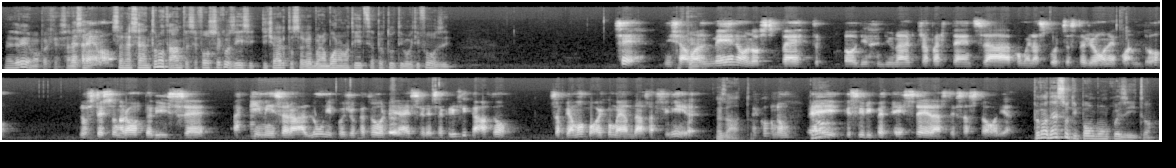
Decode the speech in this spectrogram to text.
Vedremo perché se ne, Vedremo. se ne sentono tante. Se fosse così, sì, di certo sarebbe una buona notizia per tutti voi tifosi. Sì, diciamo Ok. almeno lo spettro di, di un'altra partenza come la scorsa stagione, quando lo stesso Marotta disse Hakimi sarà l'unico giocatore a essere sacrificato, sappiamo poi com'è andata a finire. Esatto. Ecco, non vorrei che si ripetesse la stessa storia. Però adesso ti pongo un quesito.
